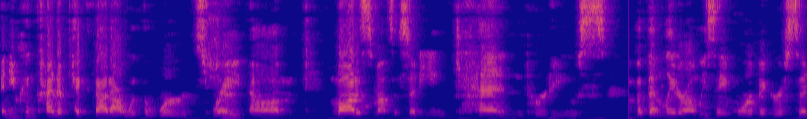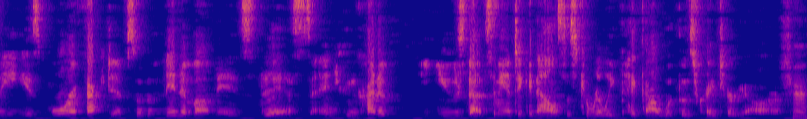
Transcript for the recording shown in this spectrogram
and you can kind of pick that out with the words, right? Sure. Um, modest amounts of studying can produce, but then later on we say more vigorous studying is more effective. So the minimum is this, and you can kind of use that semantic analysis to really pick out what those criteria are. Sure.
